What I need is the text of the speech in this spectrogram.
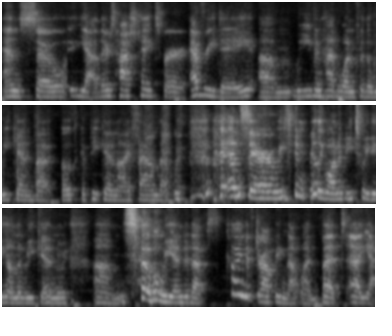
And so, yeah, there's hashtags for every day. Um, we even had one for the weekend, but both Gopika and I found that with, and Sarah, we didn't really want to be tweeting on the weekend. Um, so we ended up kind of dropping that one. But uh, yeah,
